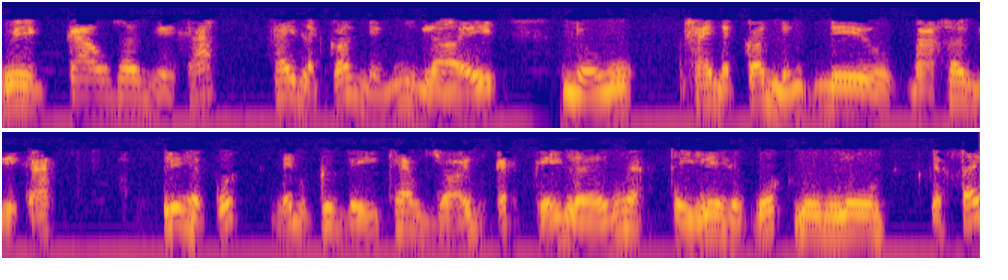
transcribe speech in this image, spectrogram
quyền cao hơn người khác, hay là có những lợi nhuận, hay là có những điều mà hơn người khác. Liên hiệp quốc, nếu một quý vị theo dõi một cách kỹ lưỡng thì liên hiệp quốc luôn luôn cho tới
